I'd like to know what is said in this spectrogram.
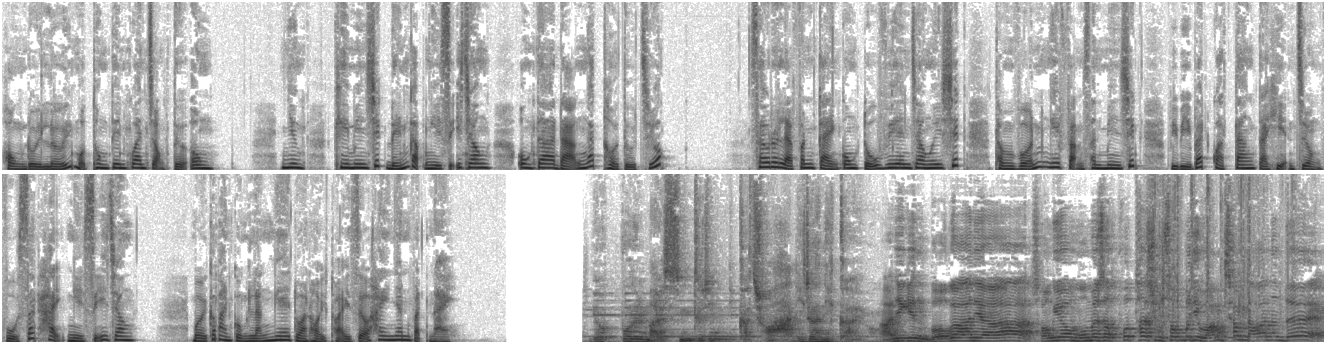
hồng đổi lới một thông tin quan trọng từ ông. Nhưng khi Min đến gặp nghị sĩ Jung, ông ta đã ngắt thở từ trước. Sau đây là phân cảnh công tố viên cho Uy Sik thẩm vấn nghi phạm San Min Sik vì bị bắt quả tang tại hiện trường vụ sát hại nghị sĩ Jung. Mời các bạn cùng lắng nghe đoàn hội thoại giữa hai nhân vật này. 몇 번을 말씀드립니까? 저 아니라니까요. 아니긴 뭐가 아니야. 정의원 몸에서 포타슘 성분이 왕창 나왔는데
